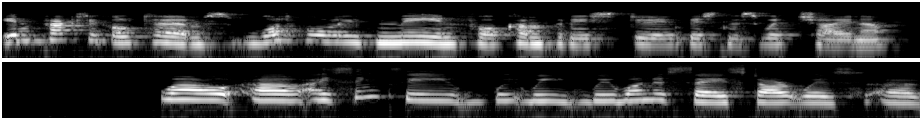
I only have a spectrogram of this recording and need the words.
in practical terms, what will it mean for companies doing business with China? Well, uh, I think the we, we, we want to say start with uh,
